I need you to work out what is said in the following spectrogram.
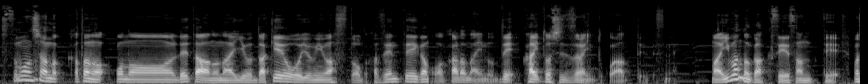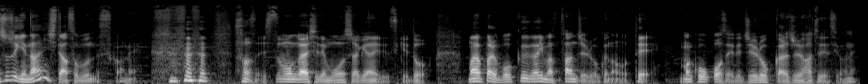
質問者の方のこのレターの内容だけを読みますとか、前提がわからないので、回答しづらいところあってですね。まあ今の学生さんって、まあ正直何して遊ぶんですかね。そうですね、質問返しで申し訳ないですけど、まあやっぱり僕が今36なので、まあ高校生で16から18ですよね。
